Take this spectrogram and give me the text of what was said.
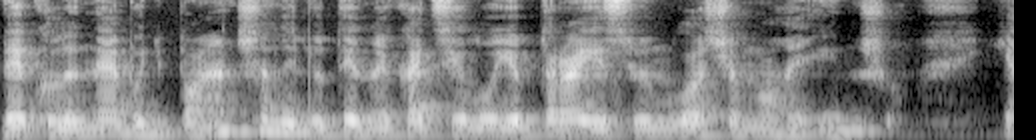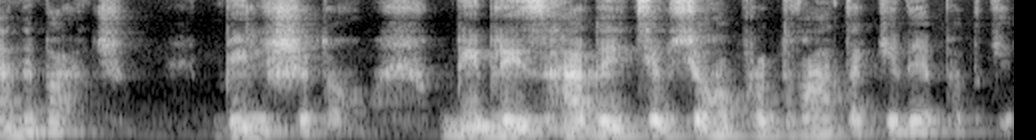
Ви коли-небудь бачили людину, яка цілує, втирає своїм волоссям ноги іншого? Я не бачу. Більше того, у Біблії згадується всього про два такі випадки,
